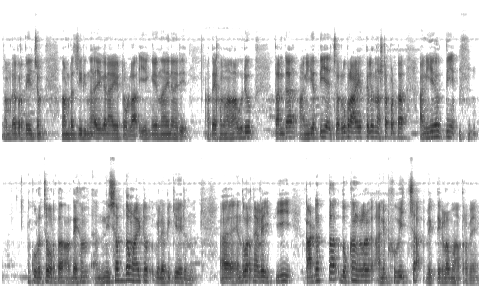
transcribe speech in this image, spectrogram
നമ്മുടെ പ്രത്യേകിച്ചും നമ്മുടെ ചിരിനായകനായിട്ടുള്ള ഈ കെ നായനാർ അദ്ദേഹം ആ ഒരു തന്റെ അനിയത്തിയെ ചെറുപ്രായത്തിൽ നഷ്ടപ്പെട്ട അനിയത്തി കുറിച്ചോർത്ത് അദ്ദേഹം നിശബ്ദമായിട്ട് വിലപിക്കുകയായിരുന്നു. എന്ന് പറഞ്ഞാൽ ഈ കടുത്ത ദുഃഖങ്ങൾ അനുഭവിച്ച വ്യക്തികൾ മാത്രമേ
